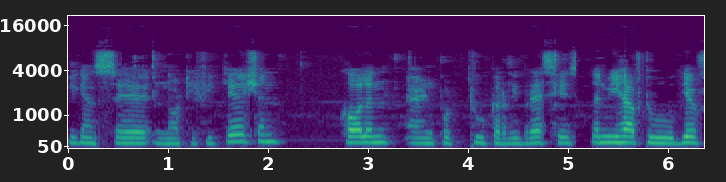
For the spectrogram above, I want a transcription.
we can say notification colon and put two curly braces then we have to give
